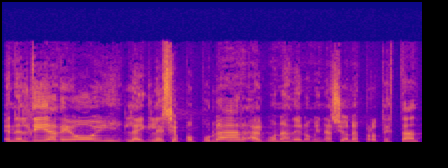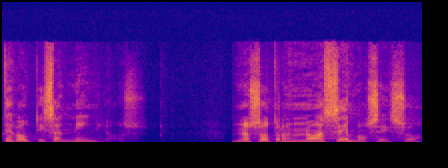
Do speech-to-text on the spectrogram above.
En el día de hoy, la iglesia popular, algunas denominaciones protestantes bautizan niños. Nosotros no hacemos eso,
